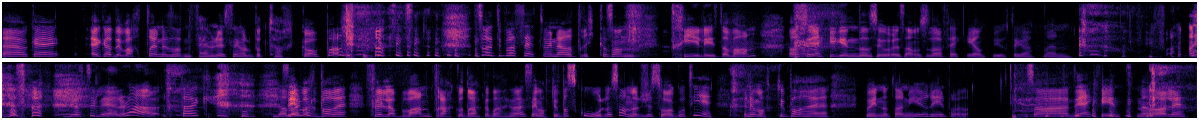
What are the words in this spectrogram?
eh, OK. Jeg hadde vært der inne i sånn fem minutter, så jeg holdt på å tørke opp alt. Så hadde jeg bare sett meg ned og drikke sånn tre liter vann, og så gikk jeg inn og så gjorde det samme. Så da fikk jeg antibiotika. Men Gratulerer, da. takk. Så jeg måtte bare fylle opp vann, drakk og drakk og drakk. Så jeg måtte jo på skolen og sånn, hadde ikke så god tid. Men jeg måtte jo bare gå inn og ta en ny urinprøve, da. Så det gikk fint. Men det var litt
